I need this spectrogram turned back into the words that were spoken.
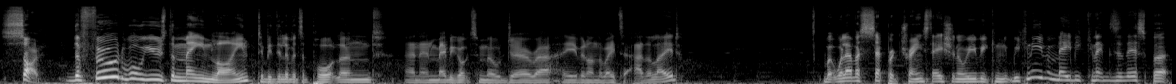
So, the food will use the main line to be delivered to Portland and then maybe go up to Mildura, even on the way to Adelaide. But we'll have a separate train station or we can, we can even maybe connect to this, but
